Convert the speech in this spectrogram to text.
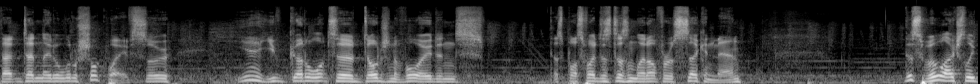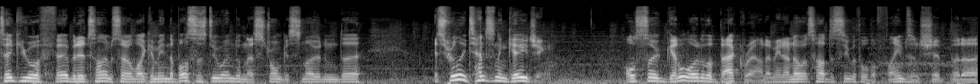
that detonate a little shockwave. So, yeah, you've got a lot to dodge and avoid, and this boss fight just doesn't let up for a second, man. This will actually take you a fair bit of time, so, like, I mean, the bosses do end on their strongest note, and, uh, it's really tense and engaging. Also, get a load of the background. I mean, I know it's hard to see with all the flames and shit, but, uh,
